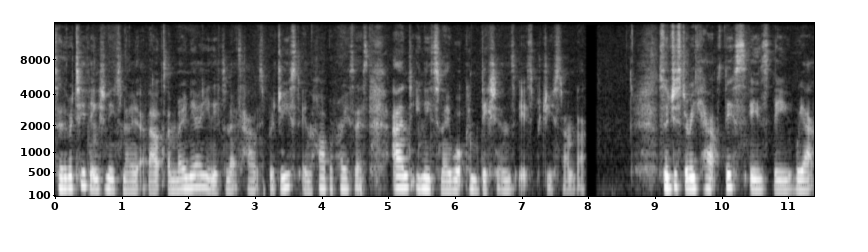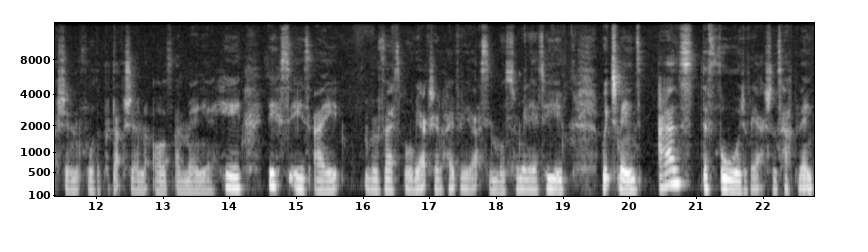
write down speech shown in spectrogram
So there are two things you need to know about ammonia. You need to know how it's produced in the Haber process and you need to know what conditions it's produced under. So just to recap, this is the reaction for the production of ammonia here. This is a reversible reaction, hopefully that symbol's familiar to you, which means as the forward reaction is happening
